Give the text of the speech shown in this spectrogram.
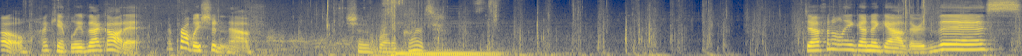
Oh, I can't believe that got it. I probably shouldn't have. Should have brought a cart. Definitely gonna gather this.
